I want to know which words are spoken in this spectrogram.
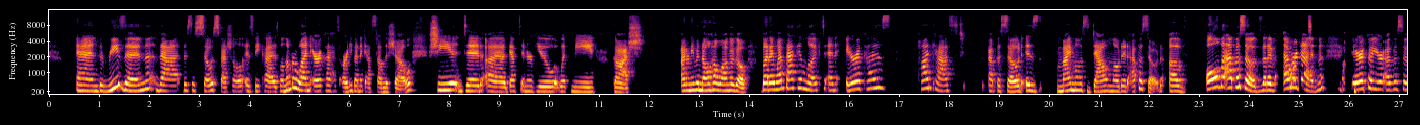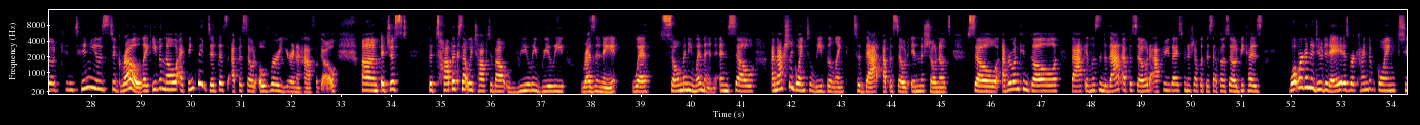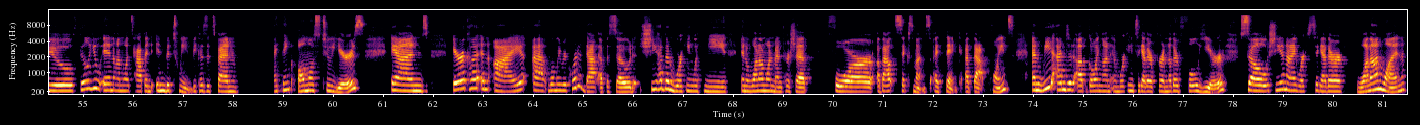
And the reason that this is so special is because, well, number one, Erica has already been a guest on the show. She did a guest interview with me, gosh, I don't even know how long ago, but I went back and looked, and Erica's podcast episode is my most downloaded episode of all the episodes that I've ever done. Erica, your episode continues to grow. Like, even though I think we did this episode over a year and a half ago, um, it just, the topics that we talked about really, really resonate with so many women. And so I'm actually going to leave the link to that episode in the show notes. So everyone can go back and listen to that episode after you guys finish up with this episode because what we're going to do today is we're kind of going to fill you in on what's happened in between because it's been, I think, almost two years. And Erica and I, uh, when we recorded that episode, she had been working with me in a one on one mentorship for about six months, I think, at that point. And we ended up going on and working together for another full year. So she and I worked together one on one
